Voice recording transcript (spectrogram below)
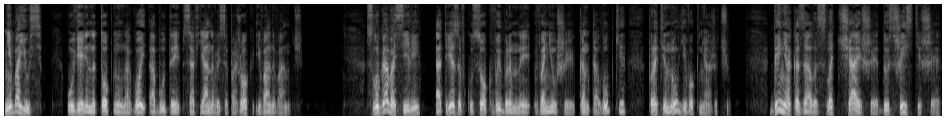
Не боюсь, — уверенно топнул ногой, обутый в софьяновый сапожок Иван Иванович. Слуга Василий, отрезав кусок выбранной Ванюши канталупки, протянул его княжичу. Дыня оказалась сладчайшая, душистейшая,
